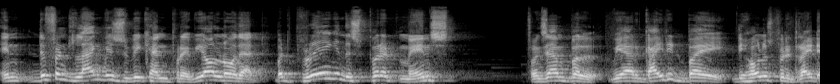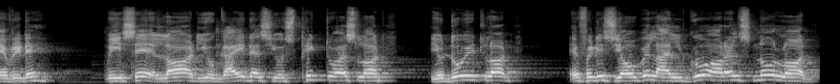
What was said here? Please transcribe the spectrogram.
In different languages, we can pray. We all know that. But praying in the spirit means, for example, we are guided by the Holy Spirit, right, every day. We say, Lord, you guide us, you speak to us, Lord, you do it, Lord. If it is your will, I'll go, or else no, Lord.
